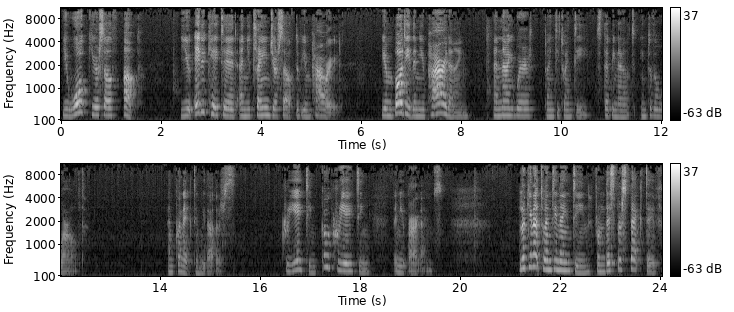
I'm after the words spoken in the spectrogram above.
You woke yourself up. You educated and you trained yourself to be empowered. You embody the new paradigm. And now we're 2020, stepping out into the world and connecting with others creating, co-creating the new paradigms. Looking at 2019 from this perspective,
